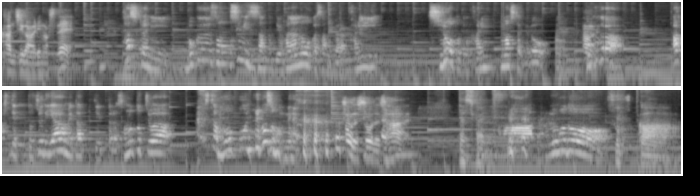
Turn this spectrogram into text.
感じがありますね。確かに僕その清水さんっていう花農家さんから借り素人で借りましたけど、はい僕が飽きて途中でやめたって言ったらその土地は草ぼうぼうになりますもんね。そうですそうですは確かにああなるほど。そっか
